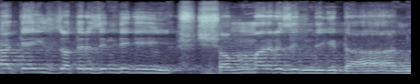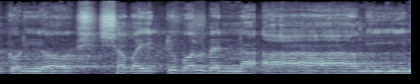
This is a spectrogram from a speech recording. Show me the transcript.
থাকে ইজ্জতের জিন্দিগি, সম্মানের জিন্দিগি দান করিও। সবাই একটু বলবেন না, আমিন।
